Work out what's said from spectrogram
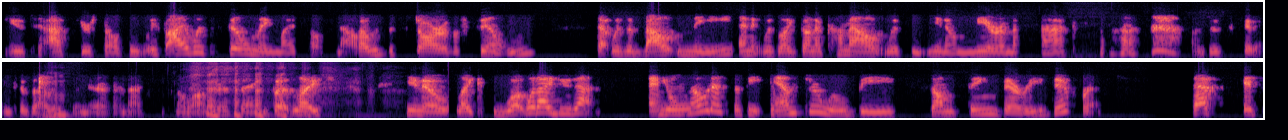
you to ask yourself, if I was filming myself now, if I was the star of a film that was about me and it was like going to come out with, you know, Miramax. I'm just kidding because I was mm-hmm. the Miramax no longer thing, but like, you know, like what would I do then? And you'll notice that the answer will be something very different. That's, it's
